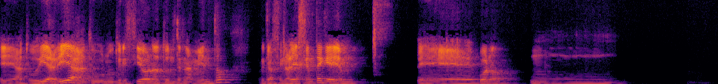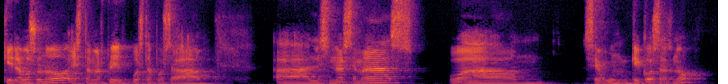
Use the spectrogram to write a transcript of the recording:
eh, a tu día a día, a tu nutrición, a tu entrenamiento, porque al final hay gente que, eh, bueno, mm, queramos o no, está más predispuesta pues, a, lesionarse más o a según qué cosas, ¿no?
